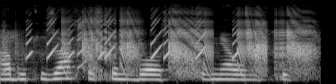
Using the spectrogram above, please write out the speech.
A, bo tu zawsze ten boss. Wspomniało mi się.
